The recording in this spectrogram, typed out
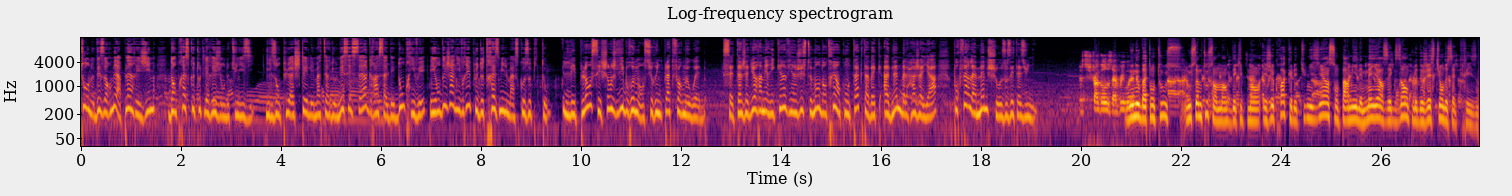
tournent désormais à plein régime dans presque toutes les régions de Tunisie. Ils ont pu acheter les matériaux nécessaires grâce à des dons privés et ont déjà livré plus de 13 000 masques aux hôpitaux. Les plans s'échangent librement sur une plateforme web. Cet ingénieur américain vient justement d'entrer en contact avec Adnan Belhajaya pour faire la même chose aux États-Unis. Nous nous battons tous, uh, nous sommes tous en manque d'équipement et je crois que les Tunisiens sont parmi les meilleurs exemples de gestion de cette crise.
